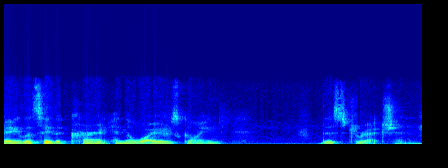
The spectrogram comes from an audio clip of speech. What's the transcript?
Okay, let's say the current in the wire is going this direction.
